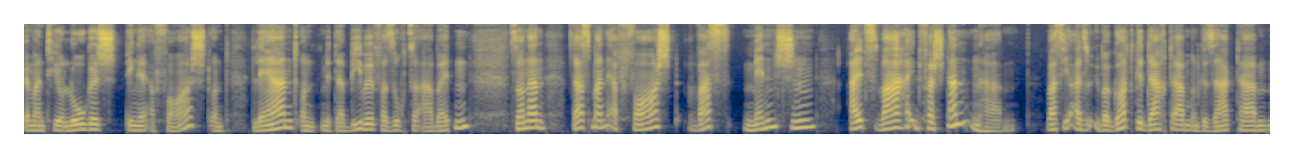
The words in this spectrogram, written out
wenn man theologisch Dinge erforscht und lernt und mit der Bibel versucht zu arbeiten, sondern dass man erforscht, was Menschen als Wahrheit verstanden haben. Was sie also über Gott gedacht haben und gesagt haben,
